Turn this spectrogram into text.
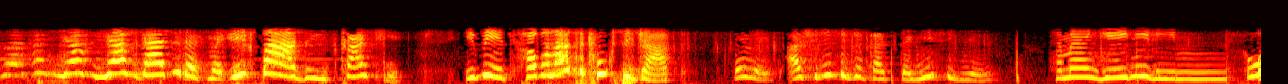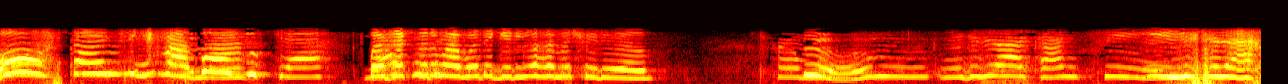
zaten yaz, yaz geldi resmen. İlkbahardayız kanki. Evet havalar da çok sıcak. Evet aşırı sıcak hatta ne sıcak. Hemen giyineyim. Oh, oh terlik var da. Bacaklarım havada geliyor hemen şöyle. Tamam. Ne güzel kanki. İyi geceler.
